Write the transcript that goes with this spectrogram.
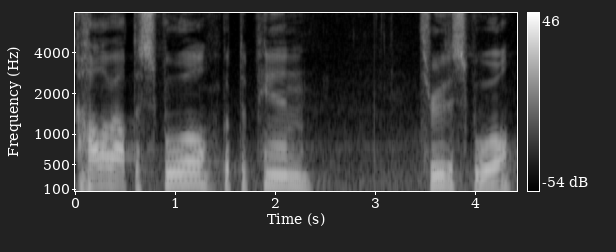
hollow out the spool, put the pin through the spool,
